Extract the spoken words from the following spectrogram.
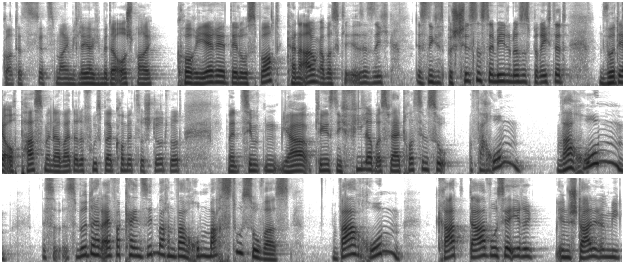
Gott, jetzt, jetzt mache ich mich lächerlich mit der Aussprache. Corriere dello Sport, keine Ahnung, aber es ist jetzt nicht, ist nicht das beschissenste Medium, das es berichtet. Würde ja auch passen, wenn der weitere Fußball komplett zerstört wird. Meine 10 Minuten, ja, klingt jetzt nicht viel, aber es wäre halt trotzdem so, warum? Warum? Es, es würde halt einfach keinen Sinn machen. Warum machst du sowas? Warum? Gerade da, wo es ja ihre in Stadien irgendwie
